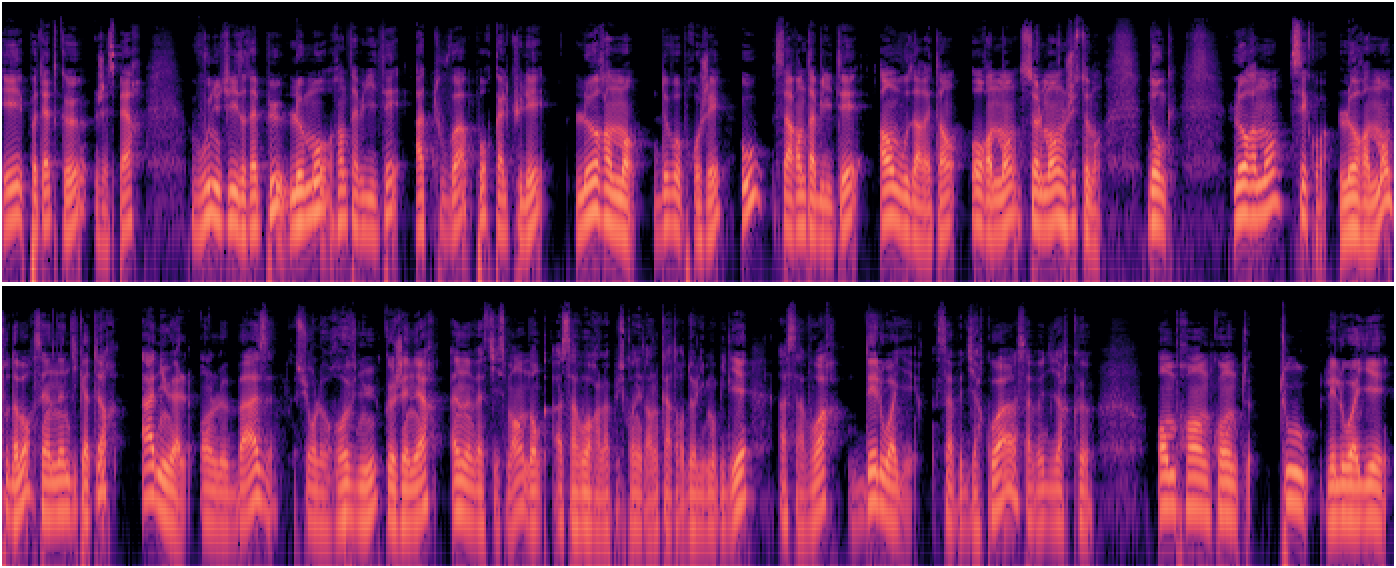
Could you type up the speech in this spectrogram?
Et peut-être que, j'espère, vous n'utiliserez plus le mot rentabilité à tout va pour calculer le rendement de vos projets ou sa rentabilité en vous arrêtant au rendement seulement justement. Donc, le rendement, c'est quoi? Le rendement, tout d'abord, c'est un indicateur annuel. On le base sur le revenu que génère un investissement, donc à savoir, là puisqu'on est dans le cadre de l'immobilier, à savoir des loyers. Ça veut dire quoi? Ça veut dire que on prend en compte tous les loyers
